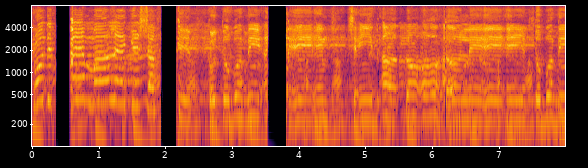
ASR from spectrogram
প্রদীপ মালিক শাহ কুতুব দি সেই আতো তলে। কুতুব দি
